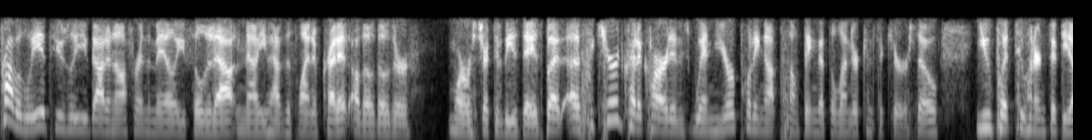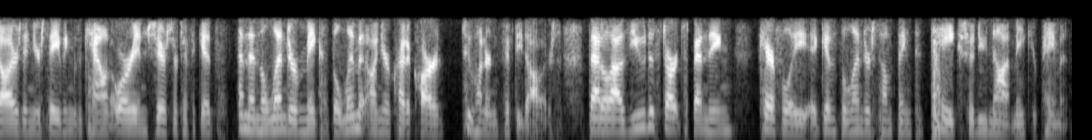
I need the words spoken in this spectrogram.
Probably. It's usually you got an offer in the mail, you filled it out, and now you have this line of credit, although those are more restrictive these days. But a secured credit card is when you're putting up something that the lender can secure. So you put $250 in your savings account or in share certificates, and then the lender makes the limit on your credit card $250. That allows you to start spending carefully. It gives the lender something to take should you not make your payments.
